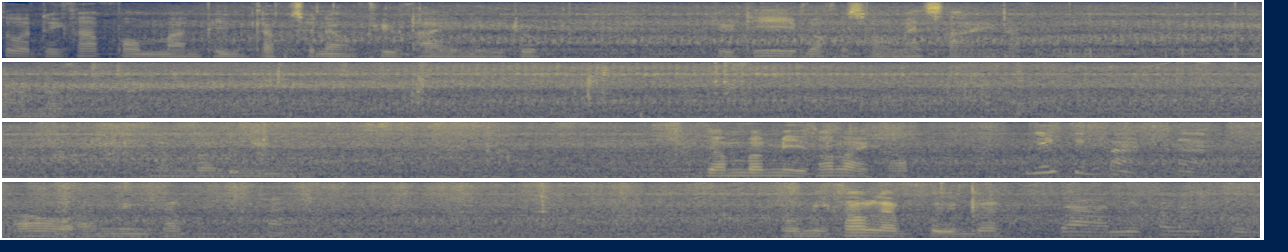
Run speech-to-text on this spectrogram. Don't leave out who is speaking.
Speaker 1: สวัสดีครับ ผมมันพินกับช anel ฟิวไทยใน YouTube อยู่ที่บกสแม่สายครับอืมร้านนัดจัดยำบะหมี่ยำบะหมี่เท่าไหร่ครับ
Speaker 2: ยี่สิบบาทค่ะ
Speaker 1: เอาอันหนึ่งครับ
Speaker 2: ค่ะ
Speaker 1: ผมมีข้าวแรมฟืนด้วย
Speaker 2: จานนี้ข้าวลังคุณ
